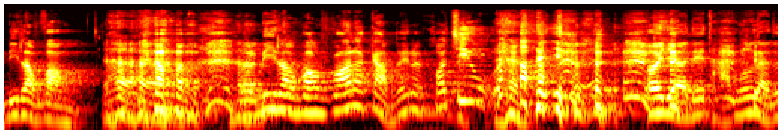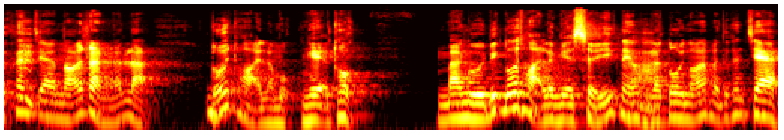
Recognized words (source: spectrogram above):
đi lòng vòng. Đi lòng vòng quá là cảm thấy là khó chịu. Bây giờ đi thẳng luôn là đức thánh cha nói rằng là đối thoại là một nghệ thuật mà người biết đối thoại là nghệ sĩ này à. là tôi nói về đức thánh cha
